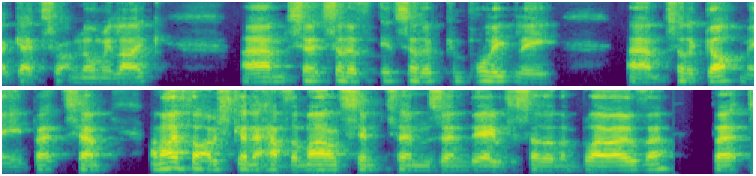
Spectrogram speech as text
against what I'm normally like. Um, so it sort of it sort of completely um, sort of got me. But um, and I thought I was going to have the mild symptoms and be able to sort of them blow over. But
